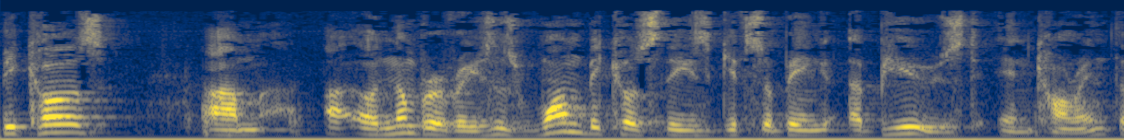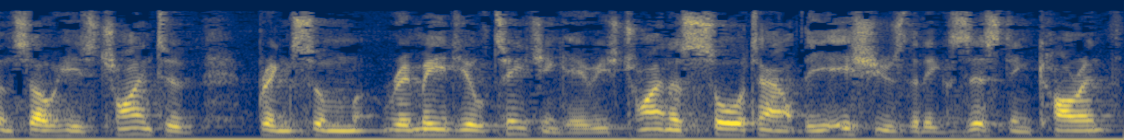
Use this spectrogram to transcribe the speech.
Because um, a, number of reasons. One, because these gifts are being abused in Corinth, and so he's trying to bring some remedial teaching here. He's trying to sort out the issues that exist in Corinth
